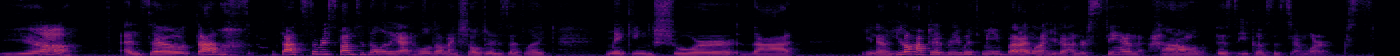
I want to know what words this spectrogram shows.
Yeah. and so that's that's the responsibility I hold on my shoulders of like making sure that you know, you don't have to agree with me, but I want you to understand how this ecosystem works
